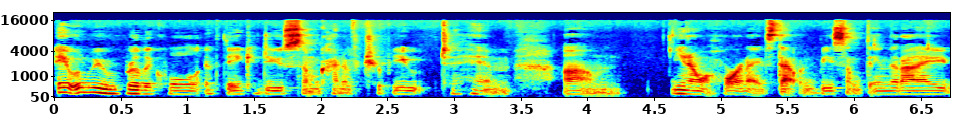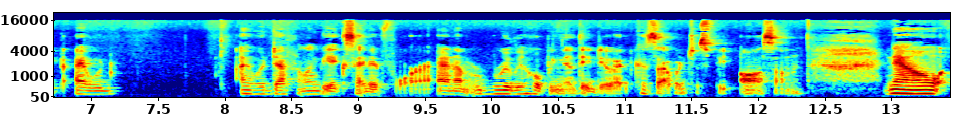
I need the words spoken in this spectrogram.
it would be really cool if they could do some kind of tribute to him. Um, you know, Horror Nights, that would be something that I, I would I would definitely be excited for. And I'm really hoping that they do it because that would just be awesome. Now,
